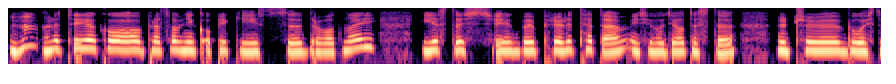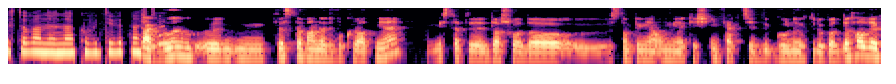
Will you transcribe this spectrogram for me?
Mhm, ale ty jako pracownik opieki zdrowotnej jesteś jakby priorytetem, jeśli chodzi o testy. Czy byłeś testowany na COVID-19? Tak, byłem testowany dwukrotnie. Niestety doszło do wystąpienia u mnie jakichś infekcji górnych dróg oddechowych.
